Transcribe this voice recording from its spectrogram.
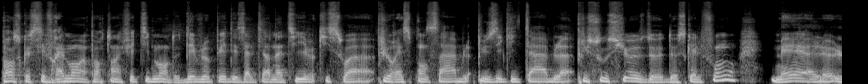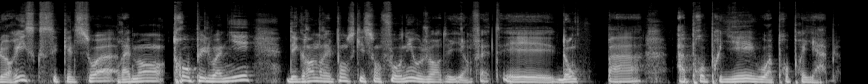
pense que c'est vraiment important, effectivement, de développer des alternatives qui soient plus responsables, plus équitables, plus soucieuses de, ce qu'elles font. Mais le, le risque, c'est qu'elles soient vraiment trop éloignées des grandes réponses qui sont fournies aujourd'hui, en fait. Et donc pas appropriées ou appropriables.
